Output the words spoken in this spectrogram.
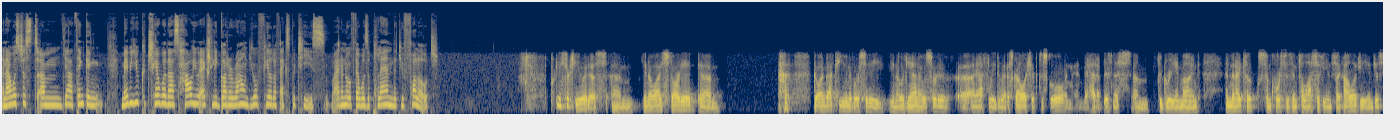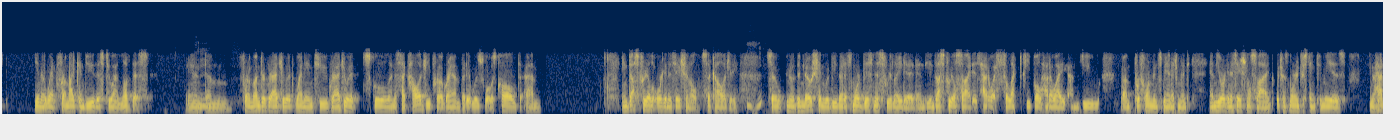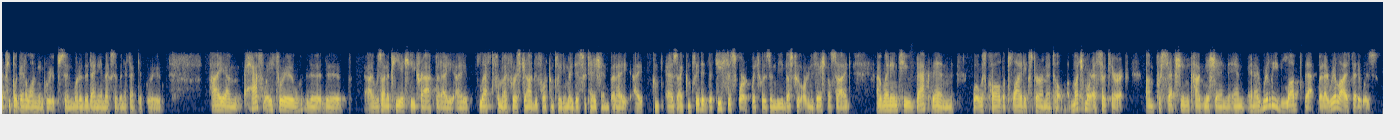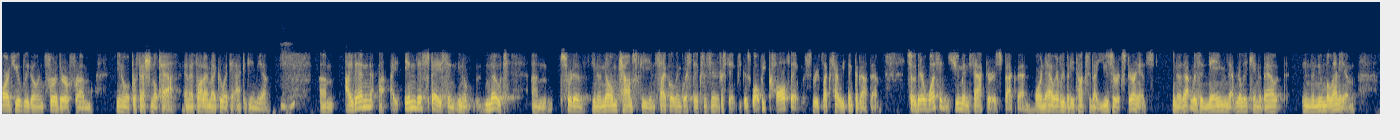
And I was just, um, yeah, thinking maybe you could share with us how you actually got around your field of expertise. I don't know if there was a plan that you followed. Pretty circuitous. Um, you know, I started. Um, going back to university, you know, again, I was sort of uh, an athlete who had a scholarship to school and, and had a business um, degree in mind. And then I took some courses in philosophy and psychology and just, you know, went from I can do this to I love this. And mm-hmm. um, from undergraduate, went into graduate school in a psychology program, but it was what was called um, industrial organizational psychology. Mm-hmm. So, you know, the notion would be that it's more business related, and the industrial side is how do I select people, how do I um, do um, performance management, and the organizational side, which was more interesting to me, is you know how do people get along in groups, and what are the dynamics of an effective group. I am um, halfway through the the I was on a PhD track, but I, I left for my first job before completing my dissertation. But I, I, as I completed the thesis work, which was in the industrial organizational side, I went into back then what was called applied experimental, much more esoteric, um, perception, cognition, and and I really loved that. But I realized that it was arguably going further from, you know, a professional path, and I thought I might go into academia. Mm-hmm. Um, I then, I, in this space, and you know, note um, sort of, you know, Noam Chomsky and psycholinguistics is interesting because what we call things reflects how we think about them. So there wasn't human factors back then, or now everybody talks about user experience. You know, that was a name that really came about in the new millennium,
